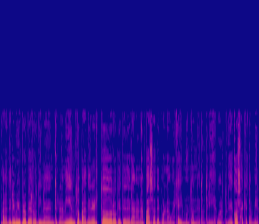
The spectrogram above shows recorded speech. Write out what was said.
para tener mi propia rutina de entrenamiento, para tener todo lo que te dé la gana. Pásate por la web, que hay un montón de tonterías. Bueno, de cosas que también.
